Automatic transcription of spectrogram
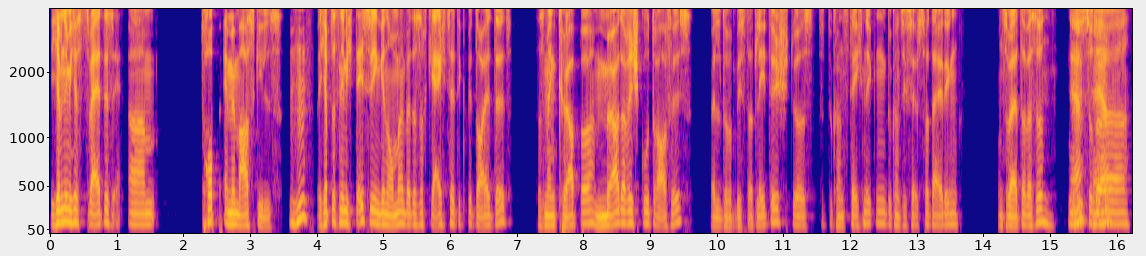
Ich habe nämlich als zweites ähm, Top-MMA-Skills. Mhm. Ich habe das nämlich deswegen genommen, weil das auch gleichzeitig bedeutet, dass mein Körper mörderisch gut drauf ist, weil du bist athletisch, du, hast, du kannst Techniken, du kannst dich selbst verteidigen und so weiter, weißt du? Das Ja, ist so ja, der,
